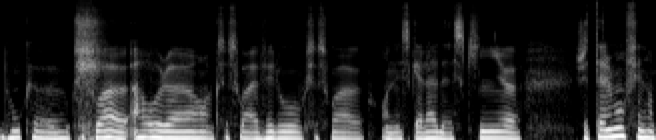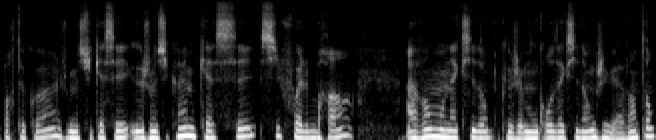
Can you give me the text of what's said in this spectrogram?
Donc, euh, que ce soit euh, à roller, que ce soit à vélo, que ce soit en escalade, à ski, j'ai tellement fait n'importe quoi. Je me suis cassé, je me suis quand même cassé six fois le bras avant mon accident, que j'ai mon gros accident que j'ai eu à 20 ans.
